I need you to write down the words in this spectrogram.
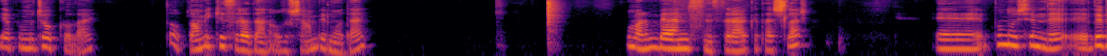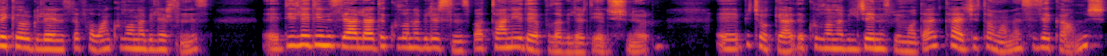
Yapımı çok kolay. Toplam iki sıradan oluşan bir model. Umarım beğenmişsinizdir arkadaşlar. Ee, bunu şimdi e, bebek örgülerinizde falan kullanabilirsiniz. Ee, dilediğiniz yerlerde kullanabilirsiniz. Battaniye de yapılabilir diye düşünüyorum. Ee, Birçok yerde kullanabileceğiniz bir model. Tercih tamamen size kalmış.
